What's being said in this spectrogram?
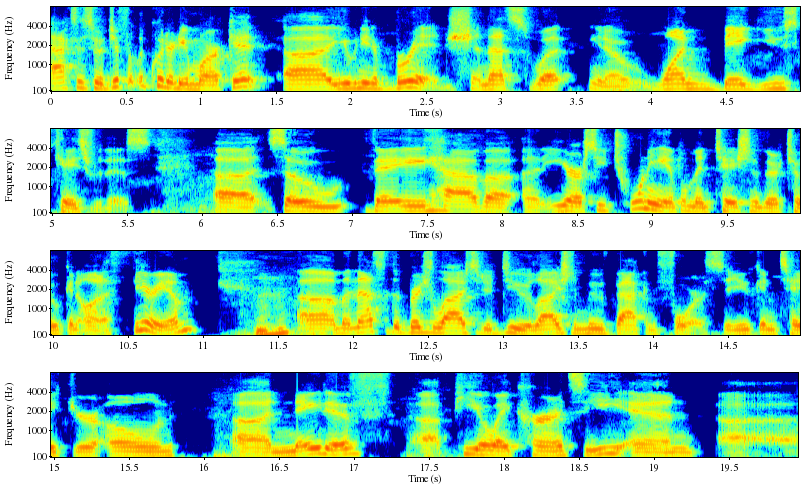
access to a different liquidity market, uh, you would need a bridge, and that's what you know. One big use case for this. Uh, so they have a, an ERC20 implementation of their token on Ethereum, Mhm. um, and that's what the bridge allows you to do. Allows you to move back and forth. So you can take your own uh, native uh, POA currency and uh,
